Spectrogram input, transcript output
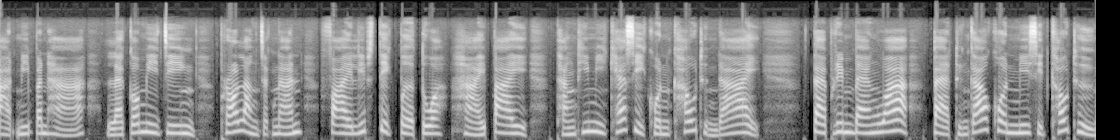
อาจมีปัญหา และก็มีจริง เพราะหลังจากนั้นไฟล์ลิปสติกเปิดตัวหายไป ทั้งที่มีแค่ 4 คนเข้าถึงได้ แต่พริมแบงค์ว่า 8-9 คนมีสิทธิ์เข้าถึง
